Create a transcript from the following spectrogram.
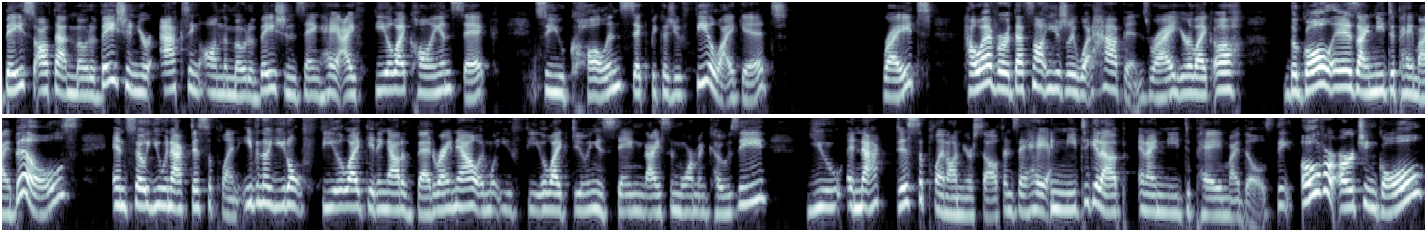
based off that motivation, you're acting on the motivation, saying, Hey, I feel like calling in sick. So, you call in sick because you feel like it, right? However, that's not usually what happens, right? You're like, oh, the goal is I need to pay my bills. And so you enact discipline, even though you don't feel like getting out of bed right now. And what you feel like doing is staying nice and warm and cozy. You enact discipline on yourself and say, hey, I need to get up and I need to pay my bills. The overarching goal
